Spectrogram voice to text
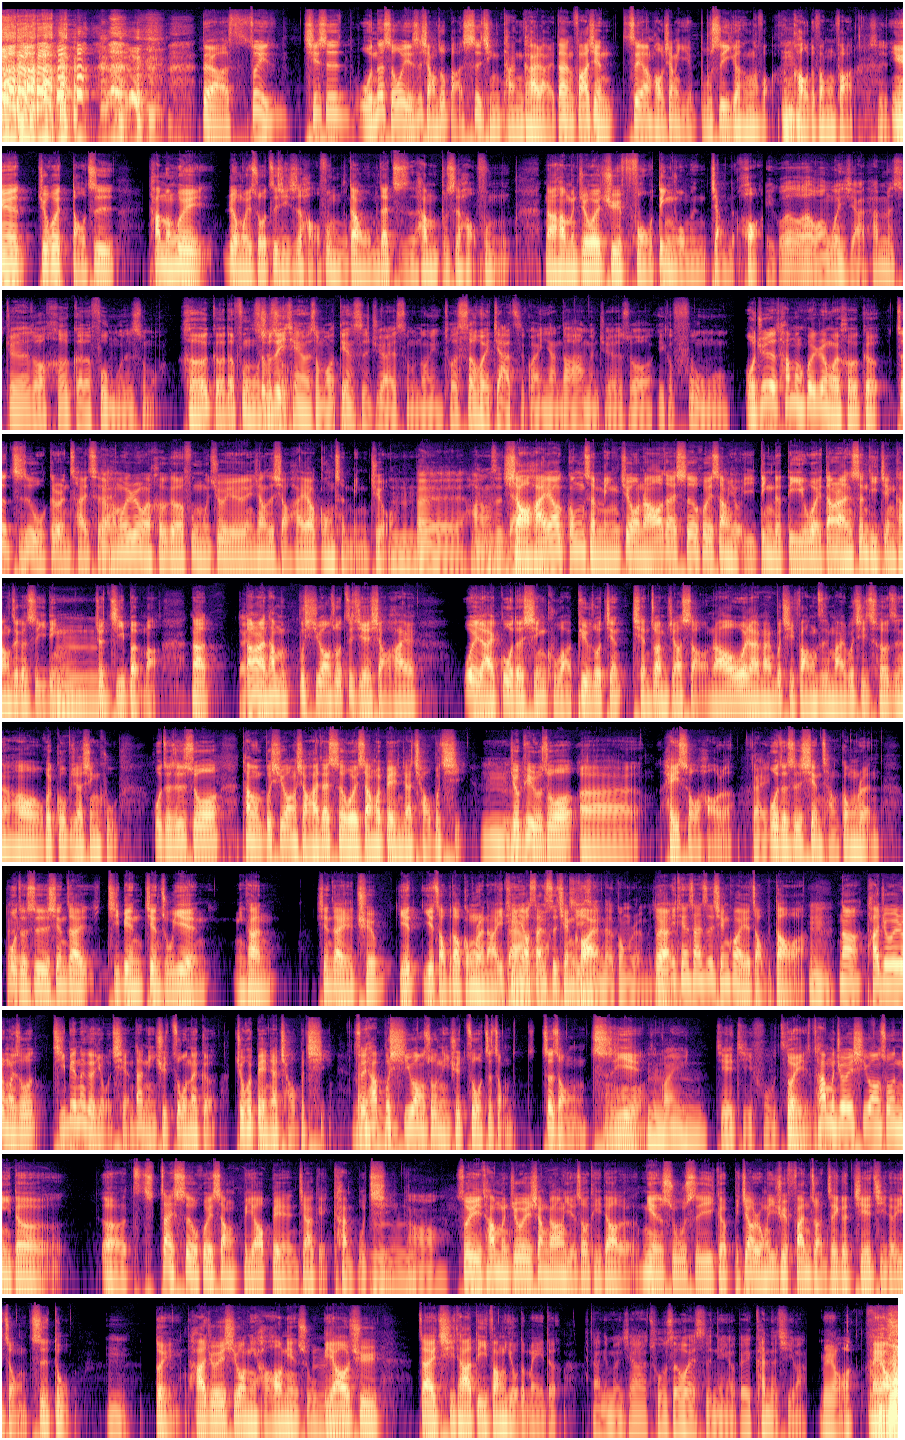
对啊，所以其实我那时候也是想说把事情谈开来，但发现这样好像也不是一个很好很好的方法，是因为就会导致他们会认为说自己是好父母，但我们在指责他们不是好父母，那他们就会去否定我们讲的话。诶我我我想问一下，他们是觉得说合格的父母是什么？合格的父母是不是以？前有什么电视剧还是什么东西，说社会价值观影响到他们觉得说一个父母我觉得他们会认为合格，这只是我个人猜测，他们会认为合格的父母就有点像是小孩要功成名就。嗯对好像是这样。小孩要功成名就，然后在社会上有一定的地位，当然身体健康这个是一定嗯就基本嘛。那当然他们不希望说自己的小孩未来过得辛苦啊，譬如说钱钱赚比较少，然后未来买不起房子、买不起车子，然后会过比较辛苦，或者是说他们不希望小孩在社会上会被人家瞧不起，嗯就譬如说呃黑手好了，对，或者是现场工人，或者是现在即便建筑业，你看现在也缺也也找不到工人啊，一一天要三四千块，的工人，对啊，一天三四千块也找不到啊。嗯那他就会认为说，即便那个有钱，但你去做那个就会被人家瞧不起，所以他不希望说你去做这种这种职业。哦关于嗯阶级复制，对他们就会希望说你的呃在社会上不要被人家给看不起，嗯哦，所以他们就会像刚刚野兽提到的，念书是一个比较容易去翻转这个阶级的一种制度。嗯，对他就会希望你好好念书，嗯不要去在其他地方有的没的。那你们现在出社会十年有被看得起吗？没有啊。没有，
